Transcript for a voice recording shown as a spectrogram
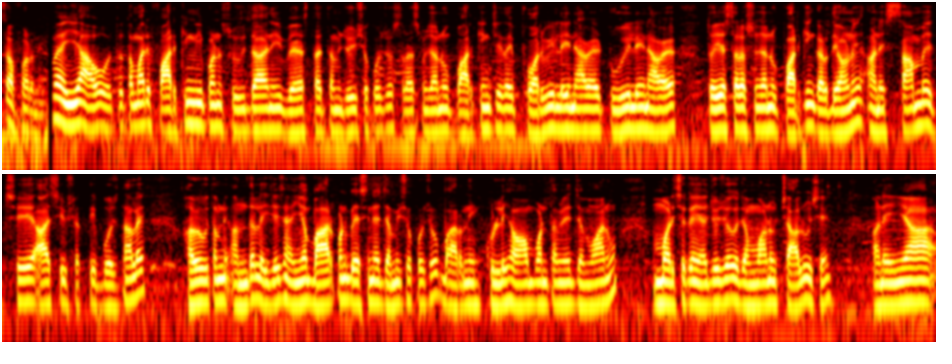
સફરને. તમે અહીંયા આવો તો તમારે પાર્કિંગની પણ સુવિધાની વ્યવસ્થા તમે જોઈ શકો છો. સરસ મજાનું પાર્કિંગ છે. ત્યાં ફોર વ્હીલ લઈને આવે ટુ વ્હીલ લઈને આવે, તો એ સરસ મજાનું પાર્કિંગ કરી દેવાનું અને સામે જ છે આ શિવશક્તિ ભોજનાલય. હવે હું તમને અંદર લઈ જઈશ. અહીંયા બહાર પણ બેસીને જમી શકો છો. બહારની ખુલ્લી હવામાં પણ તમને જમવાનું મળશે કે અહીંયા જોજો જમવાનું ચાલુ છે. અને અહીંયા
